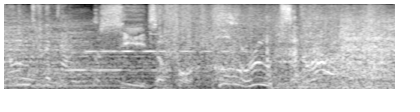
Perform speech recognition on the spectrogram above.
The seeds of forth. Pull roots and run!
